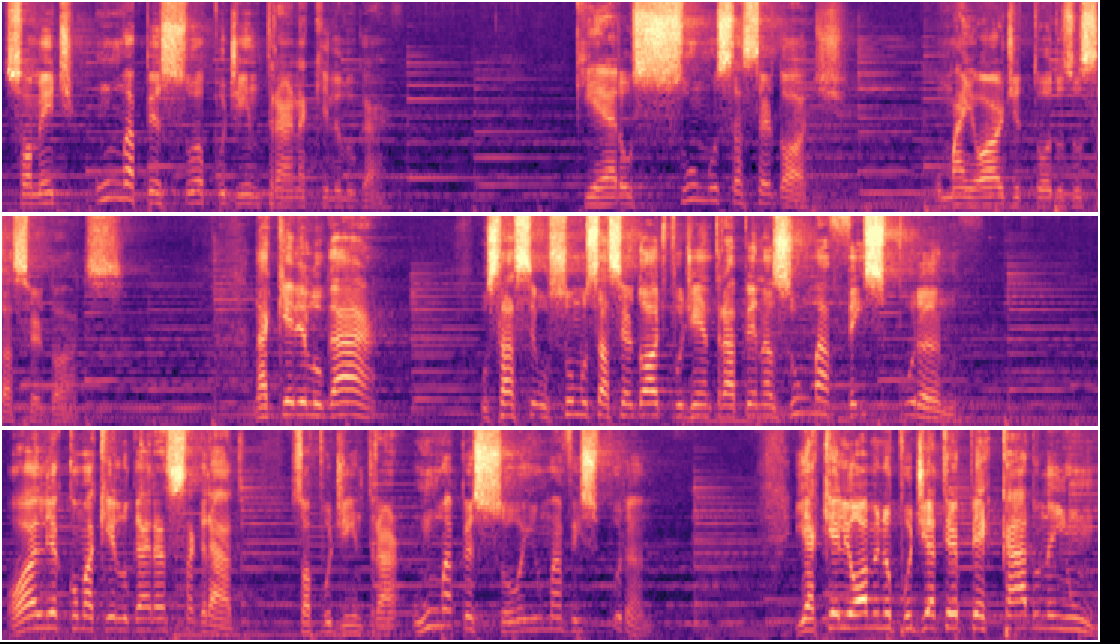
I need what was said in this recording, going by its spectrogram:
somente uma pessoa podia entrar naquele lugar, que era o sumo sacerdote, o maior de todos os sacerdotes. Naquele lugar, o, sacer, o sumo sacerdote podia entrar apenas uma vez por ano. Olha como aquele lugar era sagrado. Só podia entrar uma pessoa em uma vez por ano. E aquele homem não podia ter pecado nenhum.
